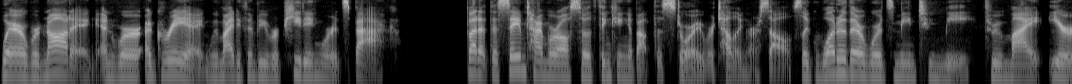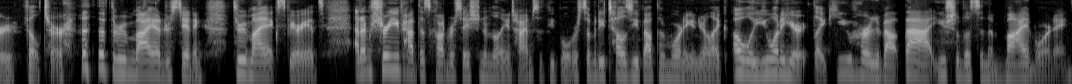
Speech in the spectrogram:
where we're nodding and we're agreeing. We might even be repeating words back. But at the same time, we're also thinking about the story we're telling ourselves. Like, what do their words mean to me through my ear filter, through my understanding, through my experience? And I'm sure you've had this conversation a million times with people where somebody tells you about their morning and you're like, oh, well, you want to hear, like, you heard about that. You should listen to my morning.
